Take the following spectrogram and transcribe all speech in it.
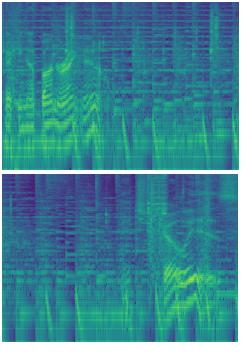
checking up on right now. Which go is.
